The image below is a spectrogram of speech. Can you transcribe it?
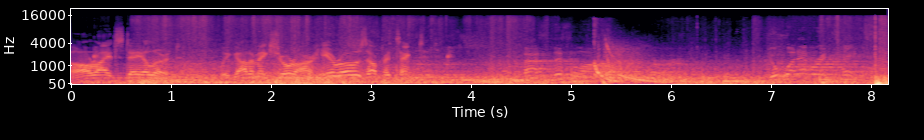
All right, stay alert. We gotta make sure our heroes are protected. Pass this along. Do whatever it takes.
